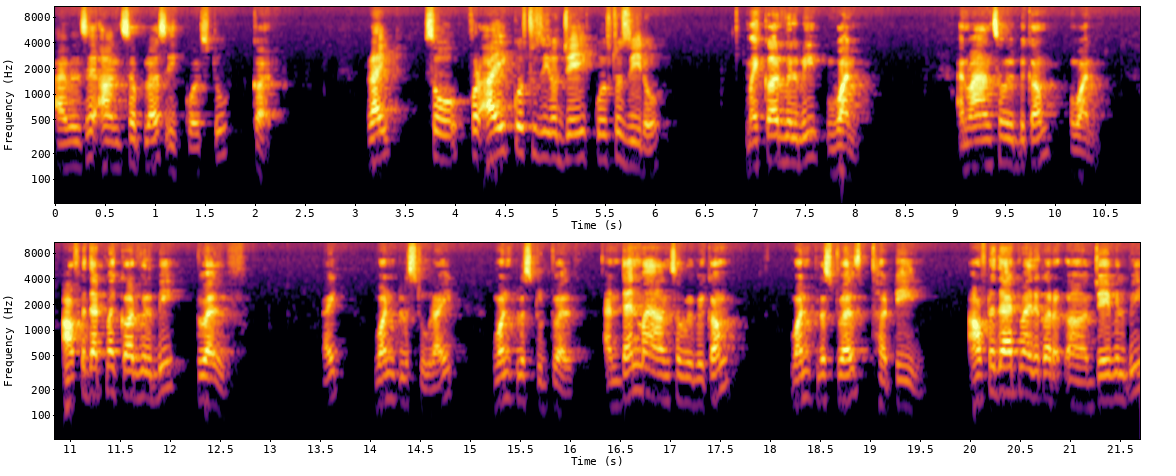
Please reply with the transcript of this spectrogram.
I will say answer plus equals to cur right? So for i equals to 0 j equals to 0 my curve will be 1 and my answer will become 1 after that my curve will be 12 right? 1 plus 2 right? 1 plus 2 12 and then my answer will become 1 plus 12 13 after that my uh, j will be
